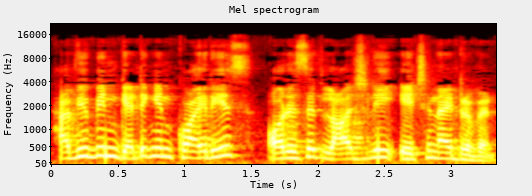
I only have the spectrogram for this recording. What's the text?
Have you been getting inquiries or is it largely HNI driven?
